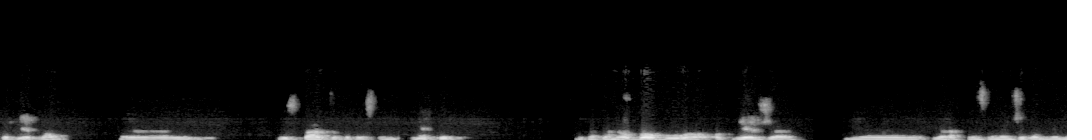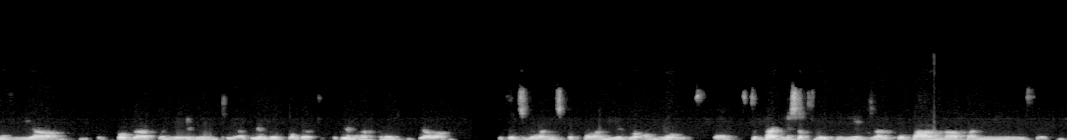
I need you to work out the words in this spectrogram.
kobietą, e, już bardzo podeszłym wieku, rozmawiamy o Bogu, o, o wierze, i ona w którymś momencie do mnie mówi, ja w Boga to nie wiem, czy ja wierzę w Boga, czy to wiem, natomiast widziałam, zdecydowanie spotkałam Jego aniołów. Tak? Z czym Pani jest absolutnie nieegzaltowana, Pani nie jest jakimś,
